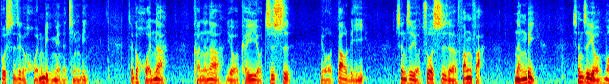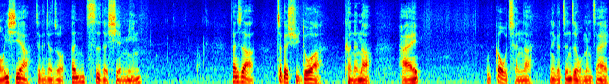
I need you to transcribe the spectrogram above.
不是这个魂里面的经历。这个魂呢，可能啊有可以有知识、有道理，甚至有做事的方法、能力，甚至有某一些啊，这个叫做恩赐的显明。但是啊，这个许多啊，可能啊还。不构成啊，那个真正我们在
